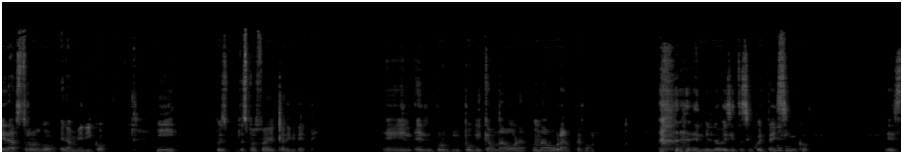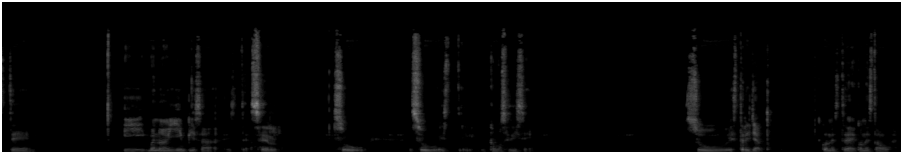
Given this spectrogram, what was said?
Era astrólogo, era médico. Y pues después fue clarividente él, publica una, hora, una obra perdón, en 1955. Este, y bueno, ahí empieza este, a hacer su, su, este, ¿cómo se dice? Su estrellato con, este, con esta obra.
